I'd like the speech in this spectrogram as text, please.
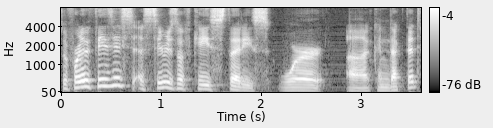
So for the thesis, a series of case studies were uh, conducted.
